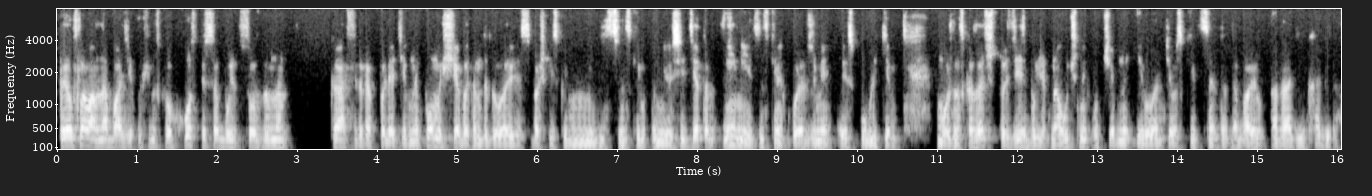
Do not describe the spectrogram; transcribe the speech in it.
По его словам, на базе Уфимского хосписа будет создана кафедра паллиативной помощи. Об этом договорились с Башкирским медицинским университетом и медицинскими колледжами республики. Можно сказать, что здесь будет научный, учебный и волонтерский центр, добавил Ради Хабиров.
